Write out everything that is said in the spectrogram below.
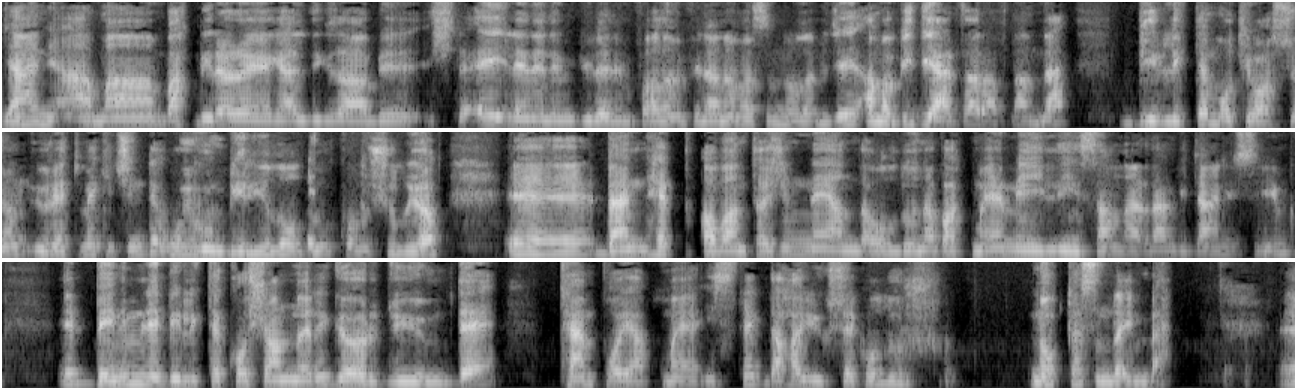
Yani ama bak bir araya geldik abi işte eğlenelim gülelim falan filan havasında olabileceği ama bir diğer taraftan da birlikte motivasyon üretmek için de uygun bir yıl olduğu konuşuluyor. Ee, ben hep avantajın ne yanda olduğuna bakmaya meyilli insanlardan bir tanesiyim. Ee, benimle birlikte koşanları gördüğümde tempo yapmaya istek daha yüksek olur noktasındayım ben. Ee,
